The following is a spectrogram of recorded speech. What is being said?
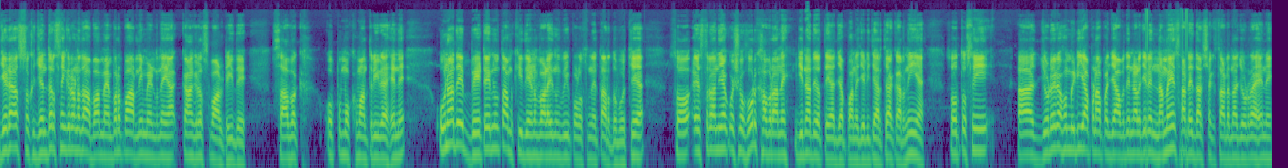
ਜਿਹੜਾ ਸੁਖਜਿੰਦਰ ਸਿੰਘ ਰਣਧਾਵਾ ਮੈਂਬਰ ਪਾਰਲੀਮੈਂਟ ਨੇ ਕਾਂਗਰਸ ਪਾਰਟੀ ਦੇ ਸਾਬਕ ਉਪ ਮੁੱਖ ਮੰਤਰੀ ਰਹੇ ਨੇ। ਉਹਨਾਂ ਦੇ ਬੇਟੇ ਨੂੰ ਧਮਕੀ ਦੇਣ ਵਾਲੇ ਨੂੰ ਵੀ ਪੁਲਿਸ ਨੇ ਧਰ ਦਬੋਚਿਆ ਸੋ ਇਸ ਤਰ੍ਹਾਂ ਦੀਆਂ ਕੁਝ ਹੋਰ ਖਬਰਾਂ ਨੇ ਜਿਨ੍ਹਾਂ ਦੇ ਉੱਤੇ ਅੱਜ ਆਪਾਂ ਨੇ ਜਿਹੜੀ ਚਰਚਾ ਕਰਨੀ ਹੈ। ਸੋ ਤੁਸੀਂ ਜੁੜੇ ਰਹੋ ਮੀਡੀਆ ਆਪਣਾ ਪੰਜਾਬ ਦੇ ਨਾਲ, ਜਿਹੜੇ ਨਵੇਂ ਸਾਡੇ ਦਰਸ਼ਕ ਸਾਡੇ ਨਾਲ ਜੁੜ ਰਹੇ ਨੇ,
